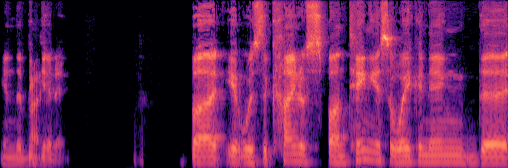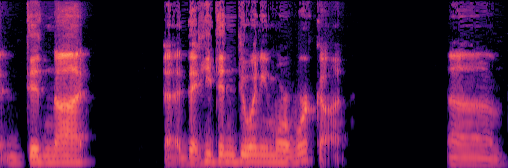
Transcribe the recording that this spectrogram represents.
in the beginning. Right. But it was the kind of spontaneous awakening that did not, uh, that he didn't do any more work on. Um,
